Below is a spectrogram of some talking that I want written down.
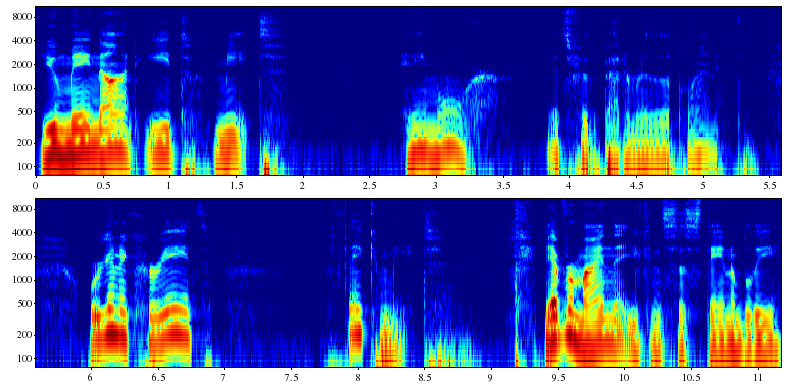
you may not eat meat anymore. It's for the betterment of the planet. We're going to create fake meat Never mind that you can sustainably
